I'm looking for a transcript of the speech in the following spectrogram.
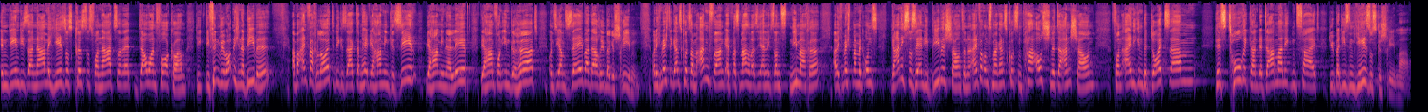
in denen dieser Name Jesus Christus von Nazareth dauernd vorkam. Die, die finden wir überhaupt nicht in der Bibel, aber einfach Leute, die gesagt haben, hey, wir haben ihn gesehen, wir haben ihn erlebt, wir haben von ihm gehört und sie haben selber darüber geschrieben. Und ich möchte ganz kurz am Anfang etwas machen, was ich eigentlich sonst nie mache, aber ich möchte mal mit uns gar nicht so sehr in die Bibel schauen, sondern einfach uns mal ganz kurz ein paar Ausschnitte anschauen von einigen bedeutsamen Historikern der damaligen Zeit, die über diesen Jesus geschrieben haben.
